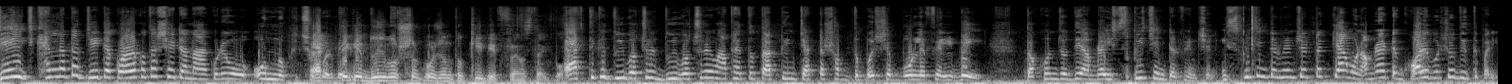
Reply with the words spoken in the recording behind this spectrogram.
যেই খেলনাটা যেটা করার কথা সেটা না করে ও অন্য কিছু এক করবে। থেকে দুই বছর পর্যন্ত কি ডিফারেন্স দেখব? এক থেকে দুই বছরের দুই বছরের মাথায় তো তার তিন চারটা শব্দ বসে বলে ফেলবেই। তখন যদি আমরা স্পিচ ইন্টারভেনশন স্পিচ ইন্টারভেনশনটা কেমন? আমরা একটা ঘরে বসেও দিতে পারি।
